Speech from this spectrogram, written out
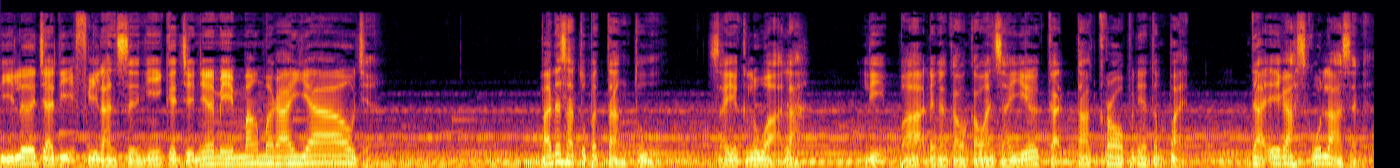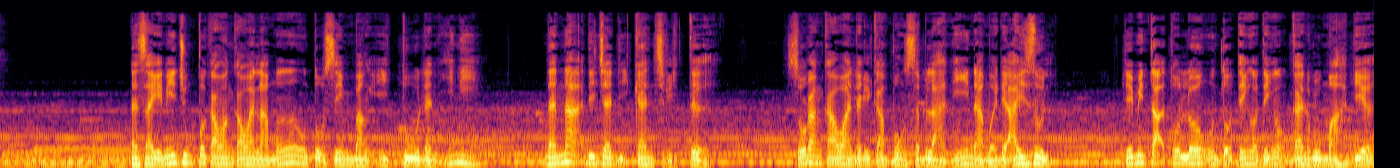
Bila jadi freelancer ni kerjanya memang merayau je. Pada satu petang tu, saya keluarlah. Lepak dengan kawan-kawan saya kat Takraw punya tempat. Daerah sekolah sana. Dan saya ni jumpa kawan-kawan lama untuk sembang itu dan ini. Dan nak dijadikan cerita. Seorang kawan dari kampung sebelah ni nama dia Aizul. Dia minta tolong untuk tengok-tengokkan rumah dia.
